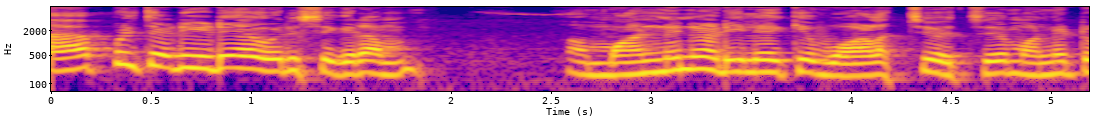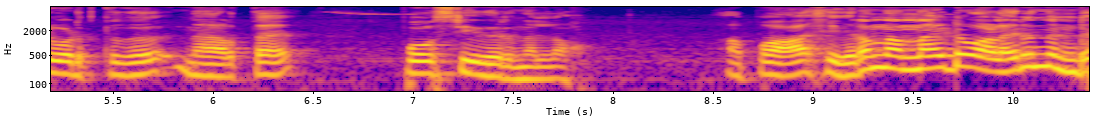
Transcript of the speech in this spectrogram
ആപ്പിൾ ചെടിയുടെ ഒരു ശിഖരം മണ്ണിനടിയിലേക്ക് വളച്ച് വെച്ച് മണ്ണിട്ട് കൊടുത്തത് നേരത്തെ പോസ്റ്റ് ചെയ്തിരുന്നല്ലോ. അപ്പോൾ ആ ശിഖരം നന്നായിട്ട് വളരുന്നുണ്ട്.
